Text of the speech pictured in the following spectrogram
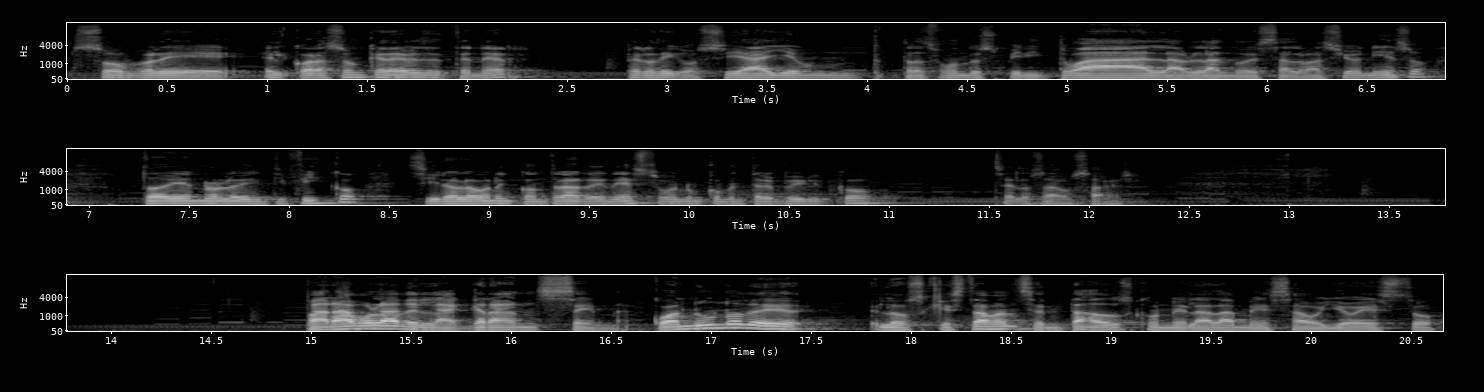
sobre el corazón que debes de tener. Pero digo, si hay un trasfondo espiritual hablando de salvación y eso, todavía no lo identifico. Si lo logro encontrar en esto o en un comentario bíblico, se los hago saber. Parábola de la gran cena. Cuando uno de los que estaban sentados con él a la mesa oyó esto,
